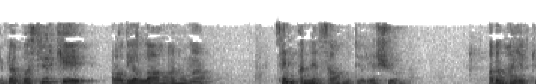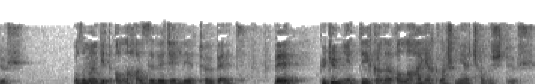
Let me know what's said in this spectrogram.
İbn Abbas diyor ki radıyallahu anhuma senin annen sağ mı diyor yaşıyor mu? Adam hayır diyor. O zaman git Allah Azze ve Celle'ye tövbe et. Ve gücün yettiği kadar Allah'a yaklaşmaya çalış diyor.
